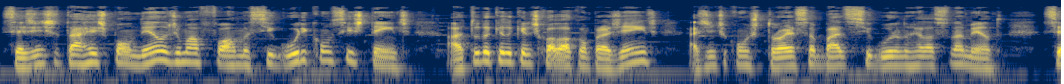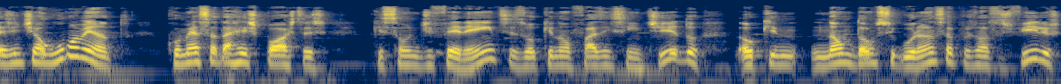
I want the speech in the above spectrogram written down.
se a gente está respondendo de uma forma segura e consistente a tudo aquilo que eles colocam para a gente, a gente constrói essa base segura no relacionamento. Se a gente em algum momento começa a dar respostas que são diferentes ou que não fazem sentido ou que não dão segurança para os nossos filhos,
